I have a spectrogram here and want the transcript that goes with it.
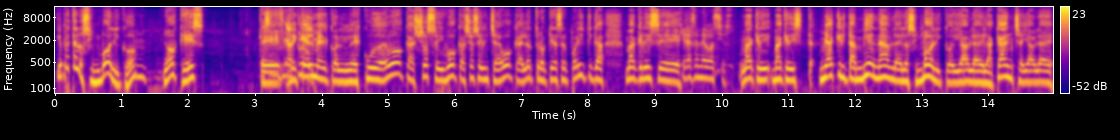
Y después está lo simbólico, ¿no? Que es ¿Qué eh, significa el club? Riquelme con el escudo de Boca, yo soy Boca, yo soy hincha de Boca, el otro quiere hacer política, Macri dice... Quiere hacer negocios. Macri, Macri, Macri también habla de lo simbólico y habla de la cancha y habla de,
